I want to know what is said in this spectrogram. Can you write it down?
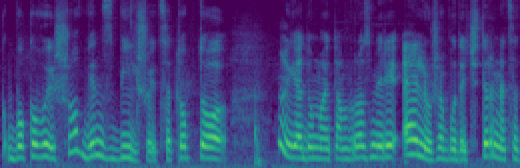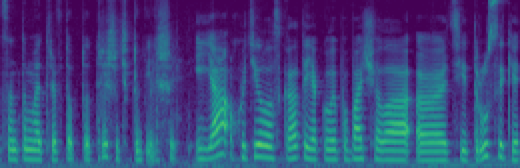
боковий шов він збільшується. Тобто, ну я думаю, там в розмірі L вже буде 14 сантиметрів, тобто трішечки більший. І я хотіла сказати, я коли побачила е, ці трусики,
